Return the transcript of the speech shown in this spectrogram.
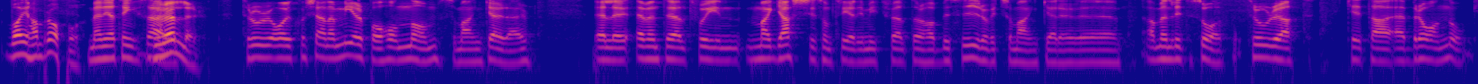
Vad är han bra på? Men jag tänker så här. Dueller. Tror du AIK tjänar mer på honom som ankare där? Eller eventuellt få in Magashi som tredje mittfältare och ha Besirovic som ankare? Eh, Ja men lite så. Tror du att Keita är bra nog?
